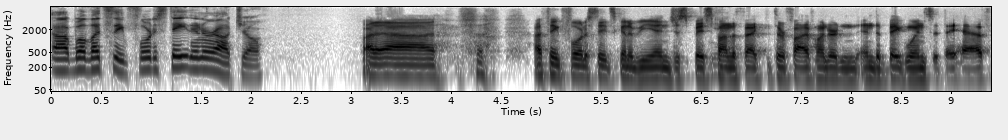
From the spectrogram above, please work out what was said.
Uh, well, let's see. Florida State in or out, Joe? Uh, I think Florida State's going to be in just based upon the fact that they're 500 and, and the big wins that they have.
